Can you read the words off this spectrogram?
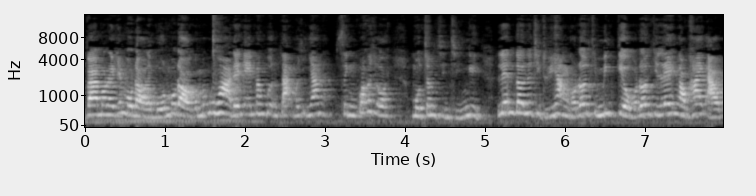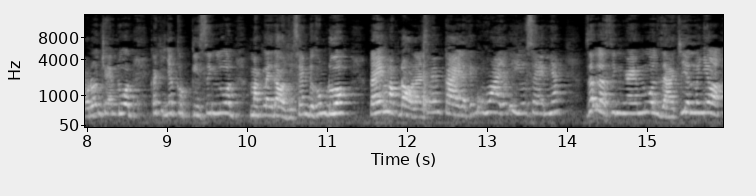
Và màu này cho em màu đỏ là bốn. Màu đỏ có bông hoa đây em đang mượn tặng với chị nhá. Xinh quá trời ơi. 199 nghìn. Lên đơn cho chị Thúy Hằng có đơn chị Minh Kiều có đơn chị Lê Ngọc hai áo có đơn cho em luôn. Các chị nhá cực kỳ xinh luôn. Mặc lại đỏ chỉ xem được không được? Đây mặc đỏ là cho em cài là cái bông hoa cho các yêu xem nhá. Rất là xinh em luôn giá chiên bao nhiêu ạ?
